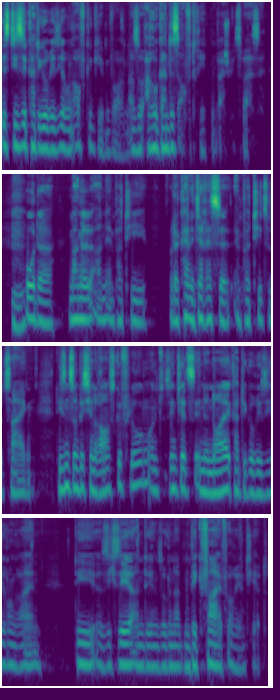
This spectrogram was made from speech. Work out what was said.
ist diese Kategorisierung aufgegeben worden. Also arrogantes Auftreten beispielsweise mhm. oder Mangel an Empathie oder kein Interesse, Empathie zu zeigen. Die sind so ein bisschen rausgeflogen und sind jetzt in eine neue Kategorisierung rein, die äh, sich sehr an den sogenannten Big Five orientiert.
